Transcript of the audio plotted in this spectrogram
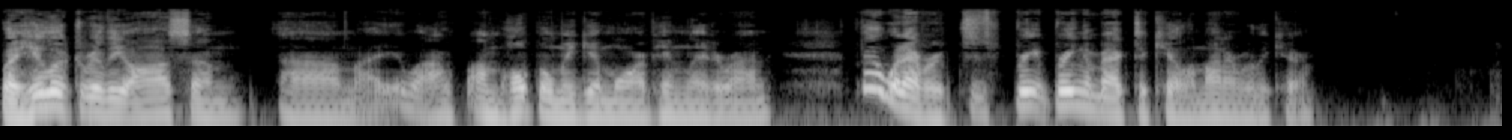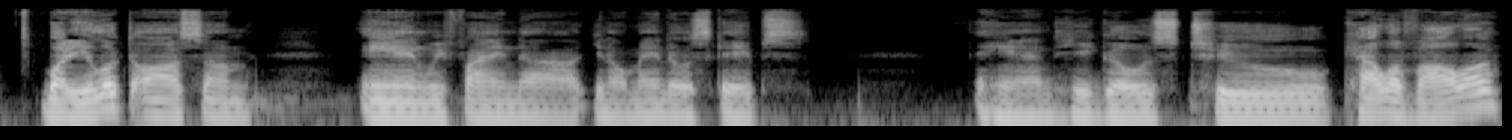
but he looked really awesome. Um, I, am hoping we get more of him later on. But whatever, just bring, bring him back to kill him. I don't really care. But he looked awesome, and we find uh, you know Mando escapes, and he goes to Kalevala,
